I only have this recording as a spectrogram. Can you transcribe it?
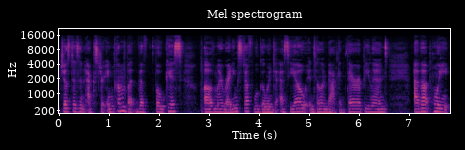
just as an extra income, but the focus of my writing stuff will go into SEO until I'm back in therapy land. At that point,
